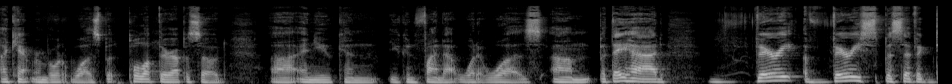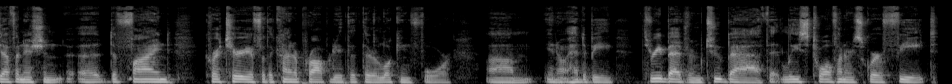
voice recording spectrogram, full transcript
I can't remember what it was. But pull up their episode, uh, and you can you can find out what it was. Um, but they had very a very specific definition, uh, defined criteria for the kind of property that they're looking for. Um, you know, it had to be three bedroom, two bath, at least twelve hundred square feet.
